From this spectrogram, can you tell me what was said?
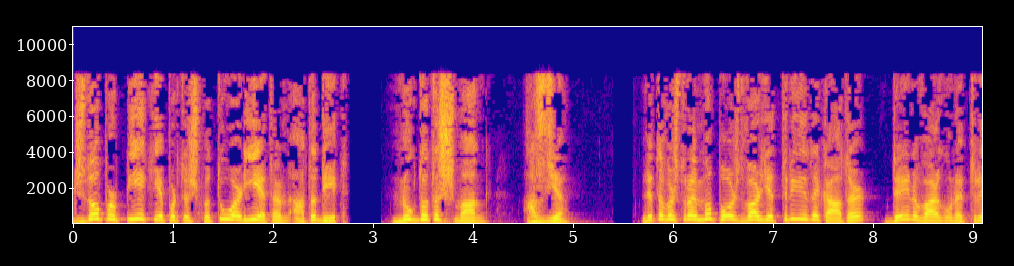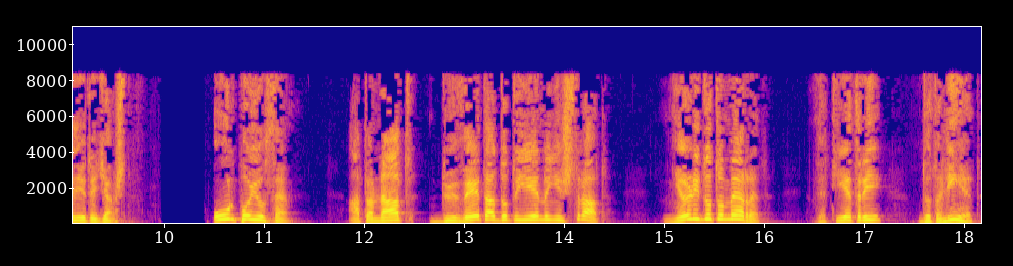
Çdo përpjekje për të shpëtuar jetën atë ditë nuk do të shmangë asgjë. Le të vështrojmë më poshtë vargjet 34 deri në vargun e 36. Unë po ju them, atë natë dy veta do të jenë në një shtrat, njëri do të merret dhe tjetri do të lihet.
